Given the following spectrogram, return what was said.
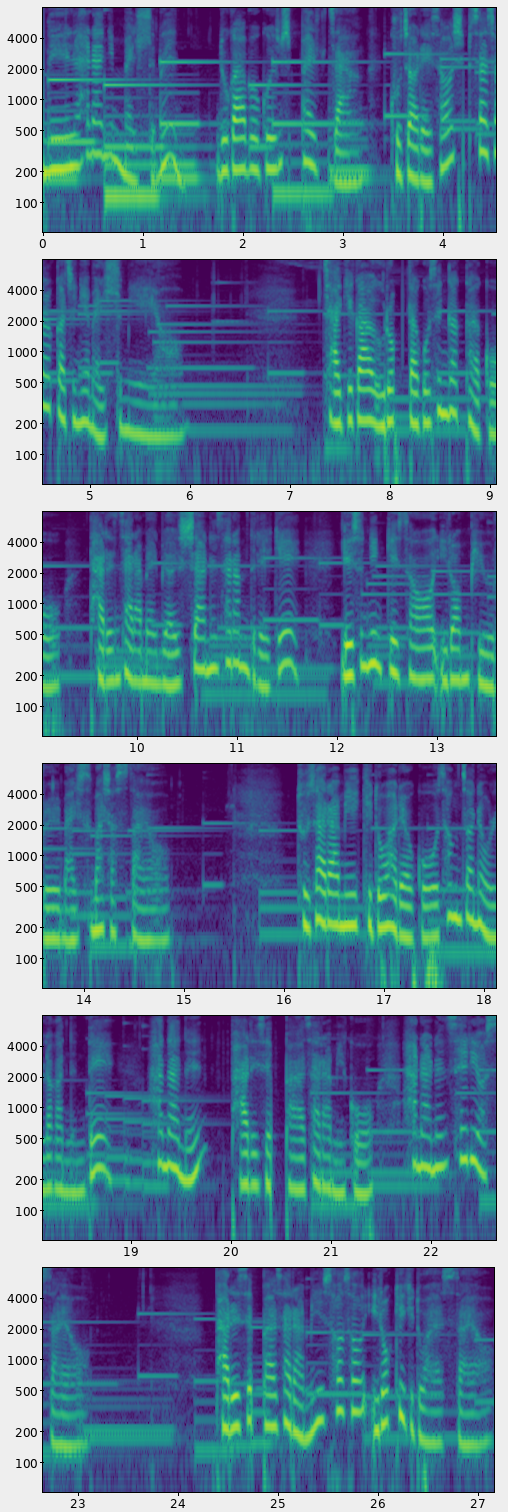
오늘 하나님 말씀은 누가복음 18장 9절에서 14절까지의 말씀이에요. 자기가 의롭다고 생각하고 다른 사람을 멸시하는 사람들에게 예수님께서 이런 비유를 말씀하셨어요. 두 사람이 기도하려고 성전에 올라갔는데 하나는 바리세파 사람이고 하나는 세리였어요. 바리세파 사람이 서서 이렇게 기도하였어요.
